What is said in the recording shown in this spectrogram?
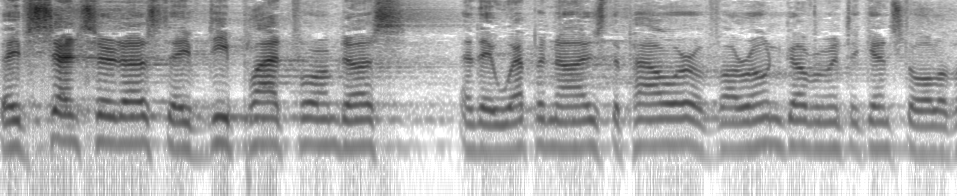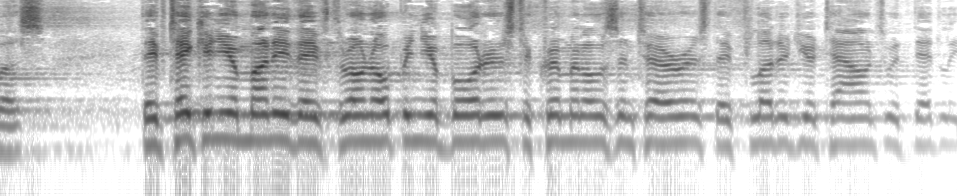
They've censored us. They've deplatformed us. And they weaponized the power of our own government against all of us. They've taken your money. They've thrown open your borders to criminals and terrorists. They've flooded your towns with deadly.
